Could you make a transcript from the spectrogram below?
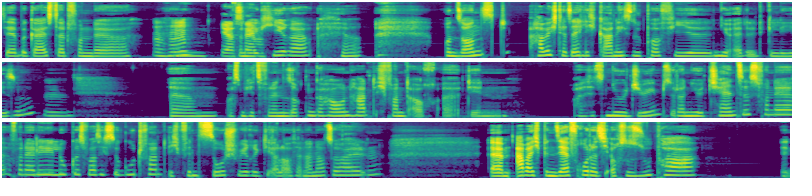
sehr begeistert von der, mhm. ähm, Ja, von der. Kira. Ja. Und sonst habe ich tatsächlich gar nicht super viel New Adult gelesen Mhm. ähm, was mich jetzt von den Socken gehauen hat. Ich fand auch äh, den, war das jetzt New Dreams oder New Chances von der, von der Lily Lucas, was ich so gut fand. Ich finde es so schwierig, die alle auseinanderzuhalten. Ähm, aber ich bin sehr froh, dass ich auch so super äh,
